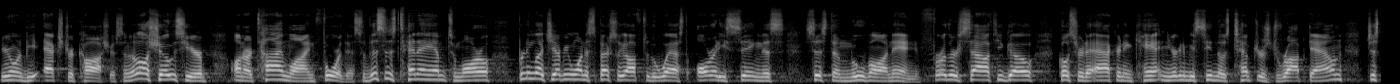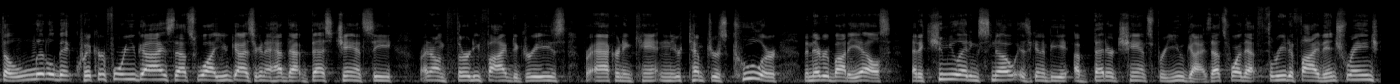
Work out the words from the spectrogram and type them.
you're going to be extra cautious. And it all shows here on our timeline for this. So this is 10 a.m. tomorrow. Pretty much everyone, especially off to the west, already seeing this system move on in. Further south you go, closer to Akron and Canton, you're going to be seeing those temperatures drop down just a little bit quicker for you guys. That's why you guys are going to have that best chance. See, right around 35 degrees for Akron and Canton. Your temperature's cooler than everybody else. That accumulating snow is going to be a better chance for you guys. That's why that three to five inch range,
